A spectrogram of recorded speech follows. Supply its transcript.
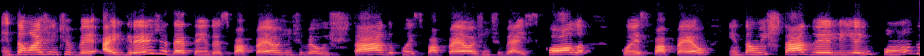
Então a gente vê a igreja detendo esse papel, a gente vê o Estado com esse papel, a gente vê a escola com esse papel. Então o Estado ele ia impondo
